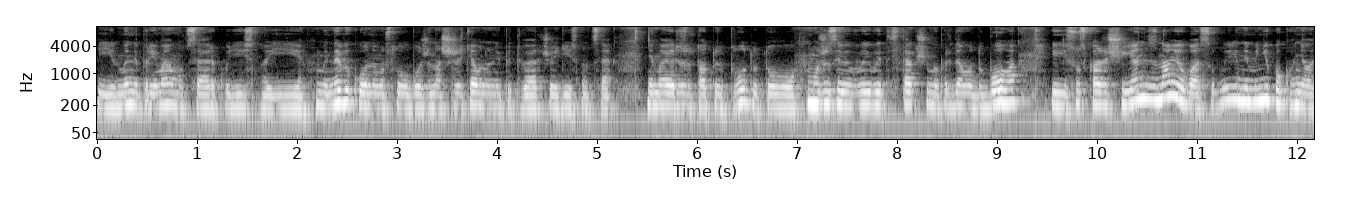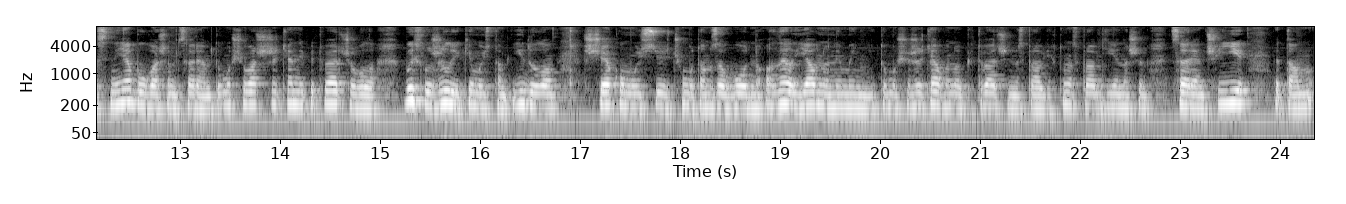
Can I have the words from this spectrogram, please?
і ми не приймаємо церкву дійсно, і ми не виконуємо слово Боже, наше життя воно не підтверджує дійсно це. Немає результату і плоду, то може виявитися так, що ми прийдемо до Бога, і Ісус каже, що я не знаю вас, ви не мені поклонялися, не я був вашим царем, тому що ваше життя не підтверджувало. Ви служили якимось там ідолам, ще комусь, чому там завгодно, але явно не мені, тому що життя воно підтверджує насправді, хто насправді є нашим царем, чиї там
